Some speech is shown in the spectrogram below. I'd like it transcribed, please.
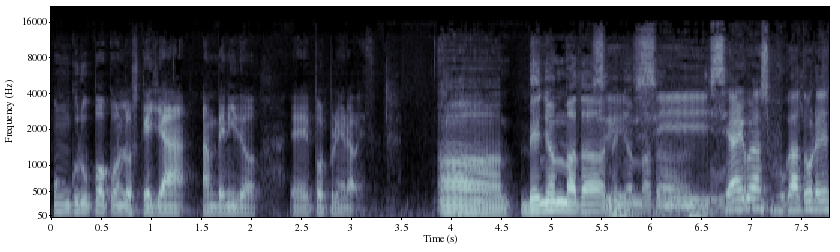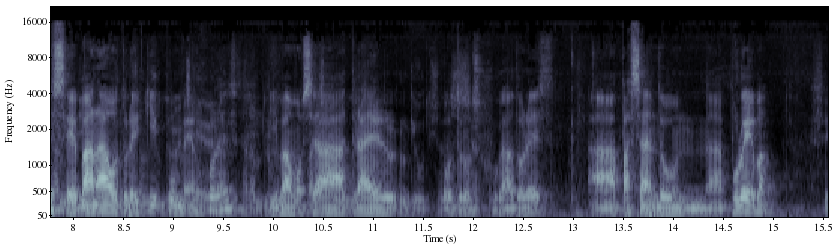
un grupo con los que ya han venido eh, por primera vez? 아, 매년마다 Sí, 매년마다 si, si hay algunos jugadores se van a otro equipo mejores y vamos a traer otros jugadores pasando una prueba. Sí.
